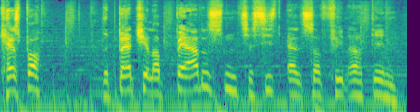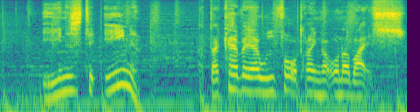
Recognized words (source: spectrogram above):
Kasper, The Bachelor Bertelsen, til sidst altså finder den eneste ene. Og der kan være udfordringer undervejs,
